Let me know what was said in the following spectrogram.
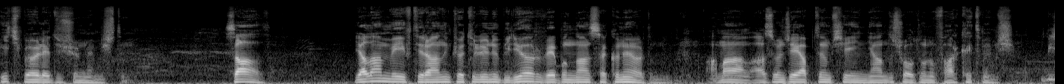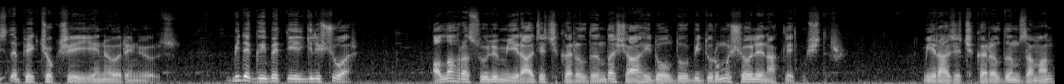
Hiç böyle düşünmemiştim. Sağ ol. Yalan ve iftiranın kötülüğünü biliyor ve bundan sakınıyordum. Ama az önce yaptığım şeyin yanlış olduğunu fark etmemişim. Biz de pek çok şeyi yeni öğreniyoruz. Bir de gıybetle ilgili şu var. Allah Resulü miraca çıkarıldığında şahit olduğu bir durumu şöyle nakletmiştir. Miraca çıkarıldığım zaman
